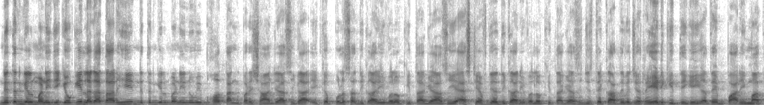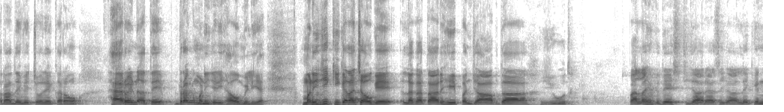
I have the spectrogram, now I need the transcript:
ਨਿਤਿਨ ਗਿੱਲ ਮਣੀ ਜੀ, ਕਿਉਂਕਿ ਲਗਾਤਾਰ ਹੀ ਨਿਤਿਨ ਗਿੱਲ ਮਣੀ ਨੂੰ ਵੀ ਬਹੁਤ ਤੰਗ ਪਰੇਸ਼ਾਨ ਜਿਹਾ ਸੀਗਾ। ਇੱਕ ਪੁਲਿਸ ਅਧਿਕਾਰੀ ਵੱਲੋਂ ਕੀਤਾ ਗਿਆ ਸੀ ਐਸਟੀਐਫ ਦੇ ਅਧਿਕਾਰੀ ਵੱਲੋਂ ਕੀਤਾ ਗਿਆ ਸੀ, ਜਿਸ ਦੇ ਘਰ ਦੇ ਵਿੱਚ ਰੇਡ ਕੀਤੀ ਗਈ ਅਤੇ ਭਾਰੀ ਮਾਤਰਾ ਦੇ ਵਿੱਚ ਉਹਦੇ ਘਰੋਂ ਹੈਰੋਇਨ ਅਤੇ ਡਰੱਗ ਮਣੀ ਜਿਹੜੀ ਹੈ ਉਹ ਮਿਲੀ ਹੈ। ਮਣੀ ਜੀ ਕੀ ਕਹਿਣਾ ਚਾਹੋਗੇ? ਲਗਾਤਾਰ ਹੀ ਪੰਜਾਬ ਦਾ ਯੂਥ ਪਹਿਲਾਂ ਹੀ ਵਿਦੇਸ਼ 'ਚ ਜਾ ਰਿਹਾ ਸੀਗਾ ਲੇਕਿਨ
